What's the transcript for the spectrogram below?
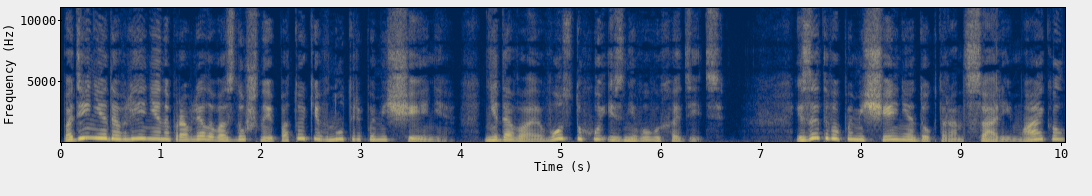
Падение давления направляло воздушные потоки внутрь помещения, не давая воздуху из него выходить. Из этого помещения доктор Ансари и Майкл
